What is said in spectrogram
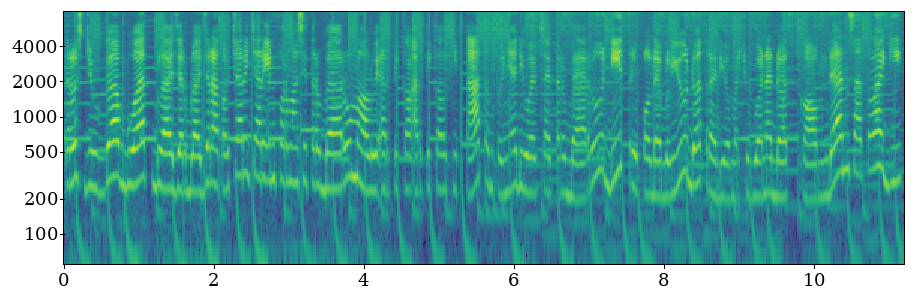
Terus juga buat belajar-belajar atau cari-cari informasi terbaru melalui artikel-artikel kita tentunya di website terbaru di www.radiomercubuana.com Dan satu lagi,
